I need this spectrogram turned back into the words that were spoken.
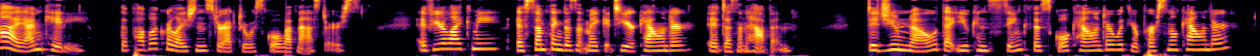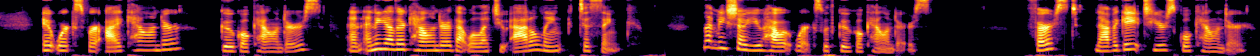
Hi, I'm Katie, the Public Relations Director with School Webmasters. If you're like me, if something doesn't make it to your calendar, it doesn't happen. Did you know that you can sync the school calendar with your personal calendar? It works for iCalendar, Google Calendars, and any other calendar that will let you add a link to sync. Let me show you how it works with Google Calendars. First, navigate to your school calendar.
